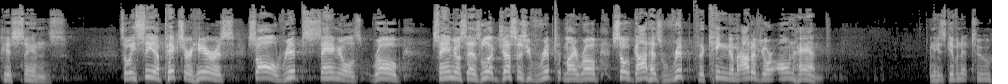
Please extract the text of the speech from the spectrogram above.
his sins. So we see a picture here as Saul rips Samuel's robe Samuel says, Look, just as you've ripped my robe, so God has ripped the kingdom out of your own hand. And he's given it to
